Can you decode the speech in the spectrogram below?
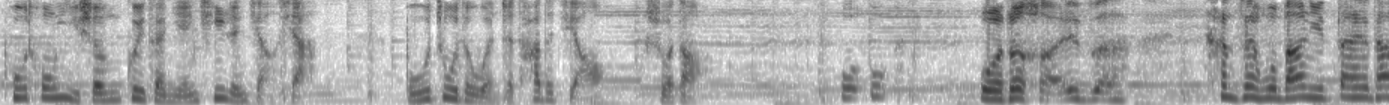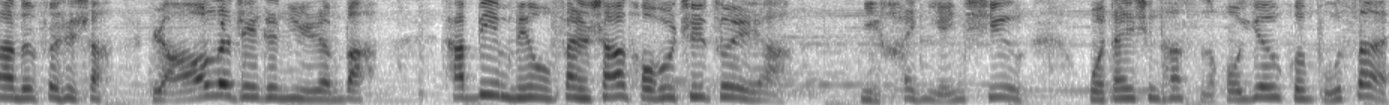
扑通一声跪在年轻人脚下，不住地吻着他的脚，说道：“我我。”我的孩子，看在我把你带大的份上，饶了这个女人吧。他并没有犯杀头之罪啊！你还年轻，我担心他死后冤魂不散，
